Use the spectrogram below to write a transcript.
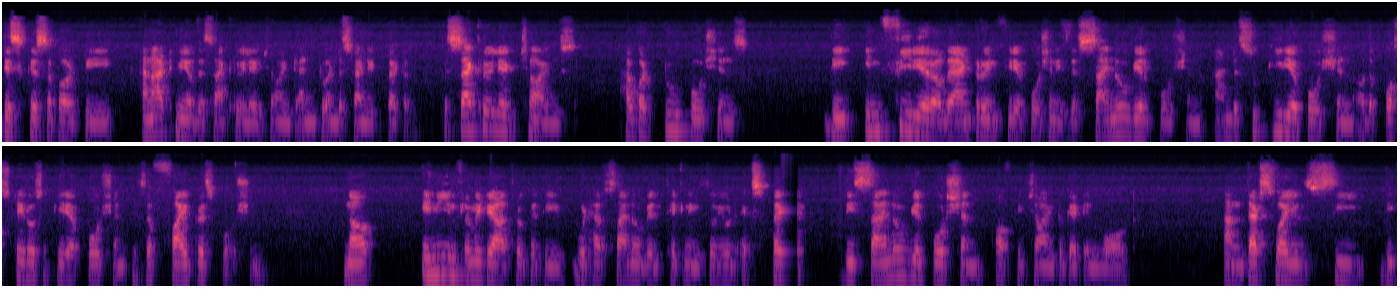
discuss about the anatomy of the sacroiliac joint and to understand it better. The sacroiliac joints have got two portions. The inferior or the anterior-inferior portion is the synovial portion, and the superior portion or the posterior-superior portion is the fibrous portion. Now, any inflammatory arthropathy would have synovial thickening, so you would expect the synovial portion of the joint to get involved. And that's why you'll see the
